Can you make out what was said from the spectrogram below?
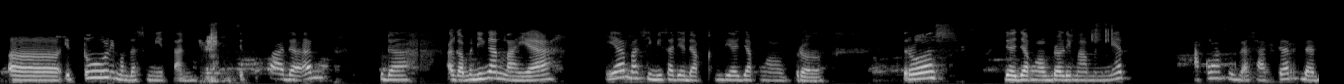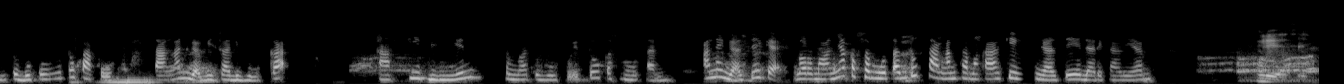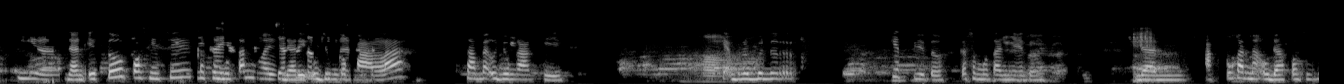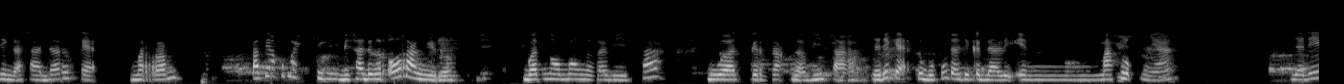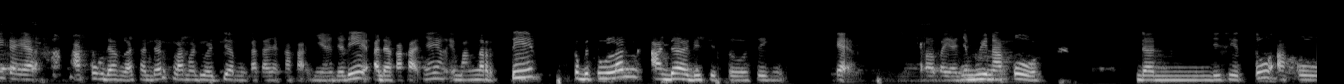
eh, itu 15 menitan. Itu keadaan udah agak mendingan lah ya. Ya masih bisa diajak diajak ngobrol. Terus diajak ngobrol 5 menit, aku langsung gak sadar dan tubuhku itu kaku. Tangan gak bisa dibuka, kaki dingin, semua tubuhku itu kesemutan. aneh nggak sih kayak normalnya kesemutan tuh tangan sama kaki nggak sih dari kalian? Iya sih. Iya. Dan itu posisi kesemutan mulai jangan dari ujung kepala sampai ujung kaki. Oh, Kayak bener-bener sakit gitu kesemutannya itu. Dan aku karena udah posisi nggak sadar kayak merem, tapi aku masih bisa denger orang gitu. Buat ngomong nggak bisa, buat gerak nggak bisa. Jadi kayak tubuhku udah dikendaliin makhluknya. Jadi kayak aku udah nggak sadar selama dua jam katanya kakaknya. Jadi ada kakaknya yang emang ngerti. Kebetulan ada di situ sing kayak apa ya nyembuhin aku. Dan di situ aku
